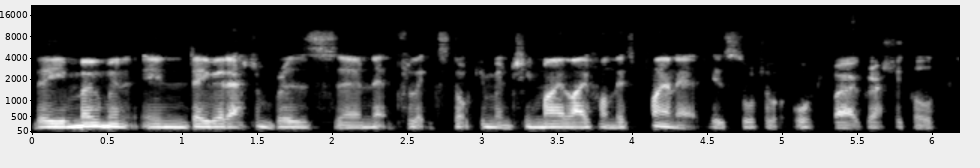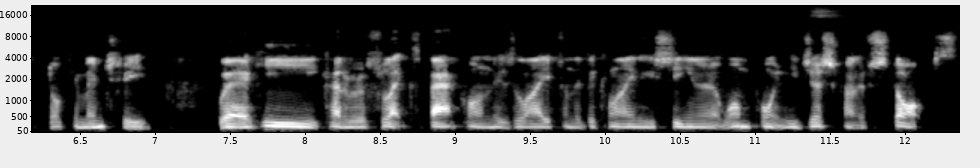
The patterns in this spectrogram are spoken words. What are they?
the moment in David Attenborough's uh, Netflix documentary My Life on This Planet, his sort of autobiographical documentary, where he kind of reflects back on his life and the decline he's seen, and at one point he just kind of stops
